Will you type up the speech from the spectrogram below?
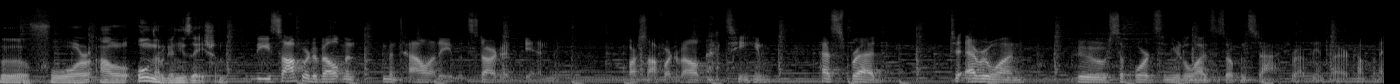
uh, for our own organization. The software development mentality that started in our software development team has spread to everyone who supports and utilizes OpenStack throughout the entire company.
